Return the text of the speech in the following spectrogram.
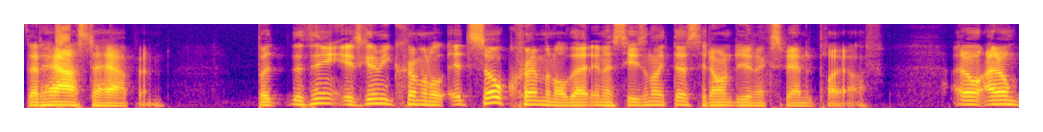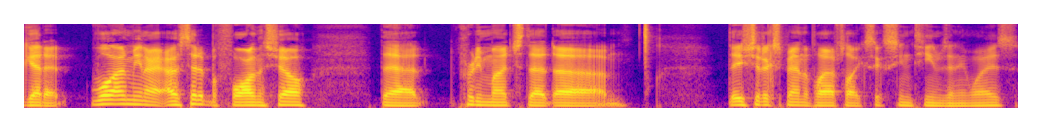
That has to happen. But the thing, it's gonna be criminal. It's so criminal that in a season like this, they don't do an expanded playoff. I don't, I don't get it. Well, I mean, I, I've said it before on the show that pretty much that um, they should expand the playoff to like 16 teams, anyways.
